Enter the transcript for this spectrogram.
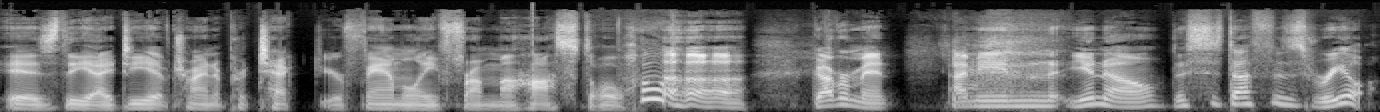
is the idea of trying to protect your family from a hostile government. I mean, you know, this stuff is real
